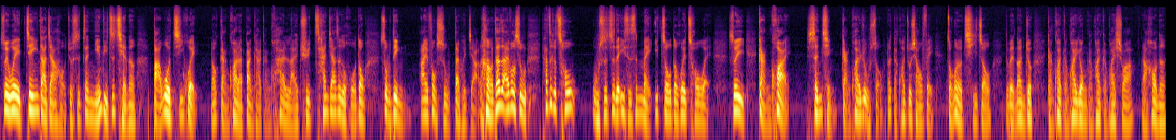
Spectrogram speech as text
所以我也建议大家哈，就是在年底之前呢，把握机会，然后赶快来办卡，赶快来去参加这个活动，说不定 iPhone 十五带回家了。但是 iPhone 十五它这个抽五十支的意思是每一周都会抽诶，所以赶快申请，赶快入手，那赶快做消费，总共有七周，对不对？那你就赶快赶快用，赶快赶快刷，然后呢，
